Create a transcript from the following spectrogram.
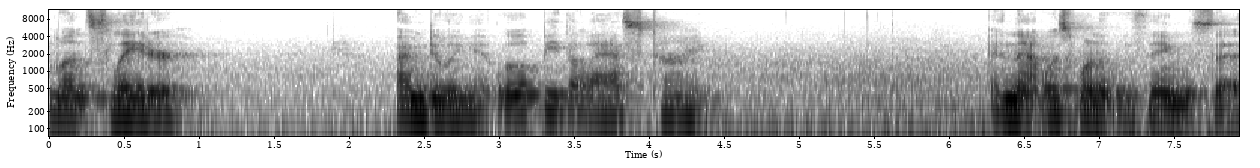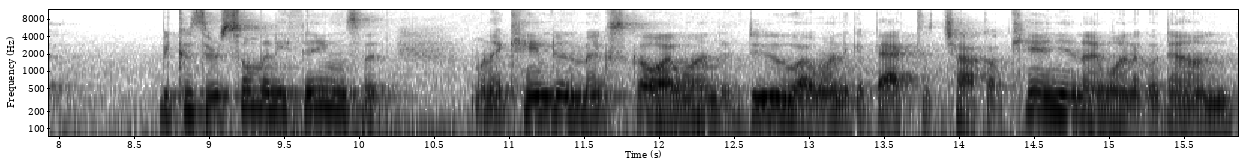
months later, I'm doing it. Will it be the last time? And that was one of the things that, because there's so many things that when I came to New Mexico, I wanted to do. I wanted to get back to Chaco Canyon. I want to go down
